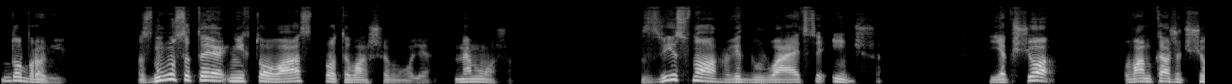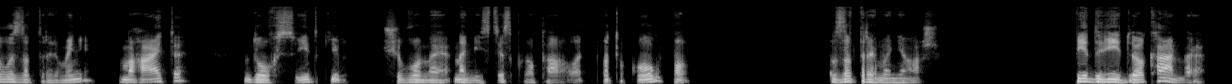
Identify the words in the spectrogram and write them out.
добровільна. Змусити ніхто вас проти вашої волі не може. Звісно, відбувається інше. Якщо вам кажуть, що ви затримані, вимагайте двох свідків, щоб вони на місці складали протокол про затримання ваше під відеокамери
